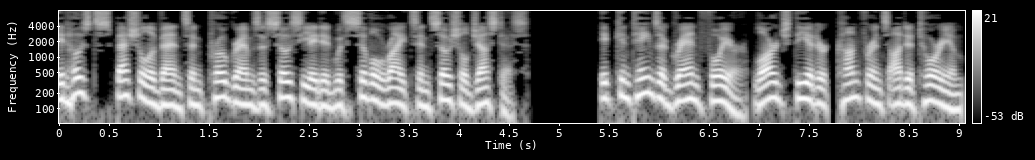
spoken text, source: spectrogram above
It hosts special events and programs associated with civil rights and social justice. It contains a grand foyer, large theater, conference auditorium,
